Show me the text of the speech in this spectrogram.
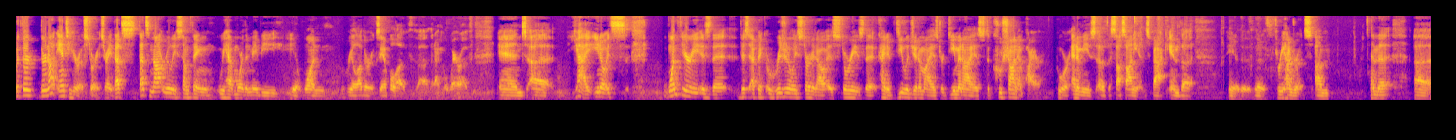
but they're they're not anti-hero stories, right? That's that's not really something we have more than maybe you know one real other example of uh, that I'm aware of, and uh, yeah, you know, it's one theory is that this epic originally started out as stories that kind of delegitimized or demonized the Kushan Empire, who were enemies of the Sasanians back in the you know the, the 300s, um, and the uh,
